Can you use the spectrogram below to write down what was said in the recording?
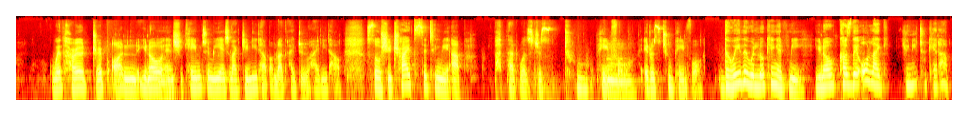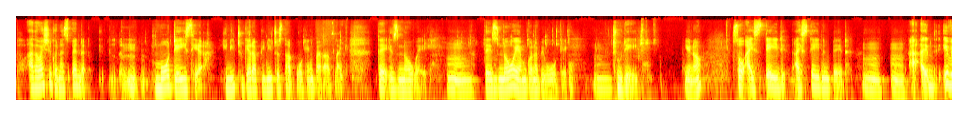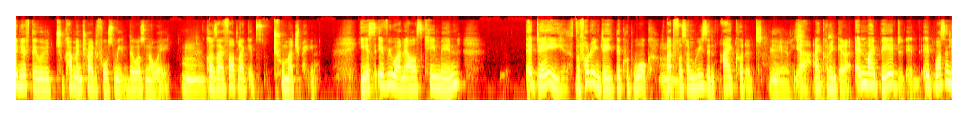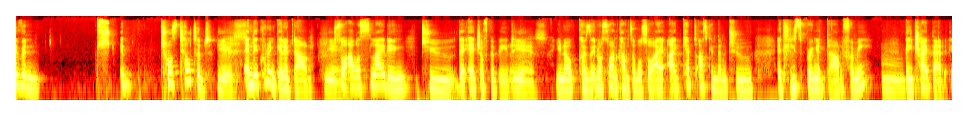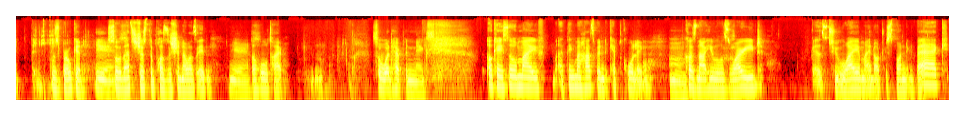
with her drip on, you know, and she came to me and she's like, "Do you need help?" I'm like, "I do. I need help." So she tried sitting me up, but that was just too painful. Mm. It was too painful. The way they were looking at me, you know, because they're all like, "You need to get up, otherwise you're gonna spend uh, more days here. You need to get up. You need to start walking." But I was like, "There is no way. Mm. There's no way I'm gonna be walking mm. today." You know. So I stayed. I stayed in bed. I, I- even if they were to come and try to force me, there was no way because I felt like it's too much pain. Yes, everyone else came in a day, the following day they could walk, but for mm. some reason I couldn't. Yes, Yeah, I couldn't get up. And my bed, it, it wasn't even, it was tilted. Yes. And they couldn't get it down. Yeah. So I was sliding to the edge of the bed Yes. you know, because it was so uncomfortable. So I, I kept asking them to at least bring it down for me. Mm. They tried that. It, it was broken. Yes. So that's just the position I was in Yes. the whole time. So what happened next? Okay, so my I think my husband kept calling mm. because now he was worried as to why am I not responding back.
